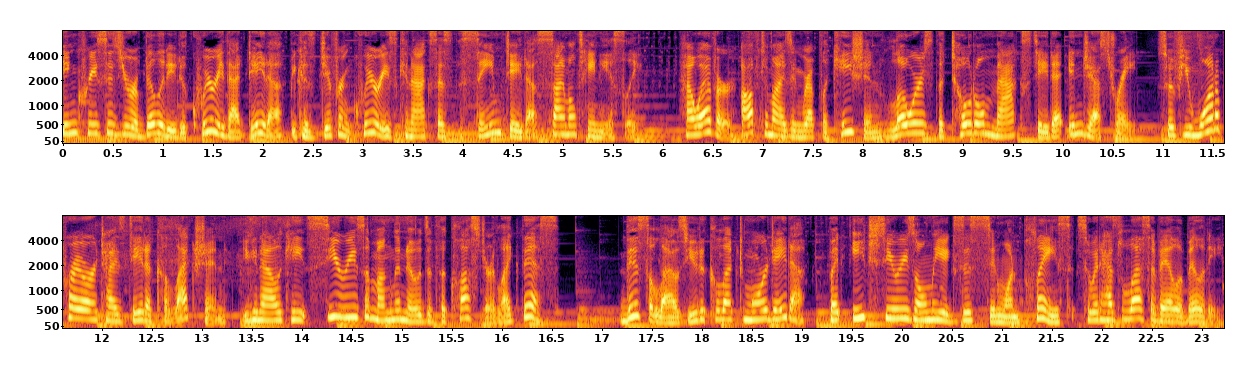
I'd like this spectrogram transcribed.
increases your ability to query that data because different queries can access the same data simultaneously. However, optimizing replication lowers the total max data ingest rate. So if you want to prioritize data collection, you can allocate series among the nodes of the cluster like this. This allows you to collect more data, but each series only exists in one place, so it has less availability.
